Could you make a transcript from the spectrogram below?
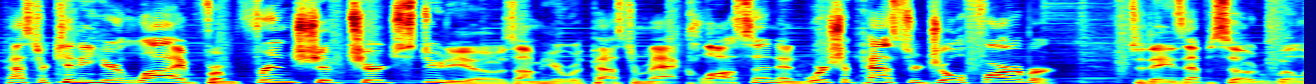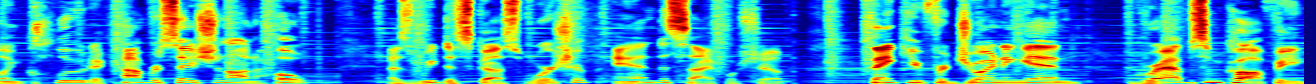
Pastor Kenny here live from Friendship Church Studios. I'm here with Pastor Matt Clausen and worship pastor Joel Farber. Today's episode will include a conversation on hope as we discuss worship and discipleship. Thank you for joining in. Grab some coffee,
